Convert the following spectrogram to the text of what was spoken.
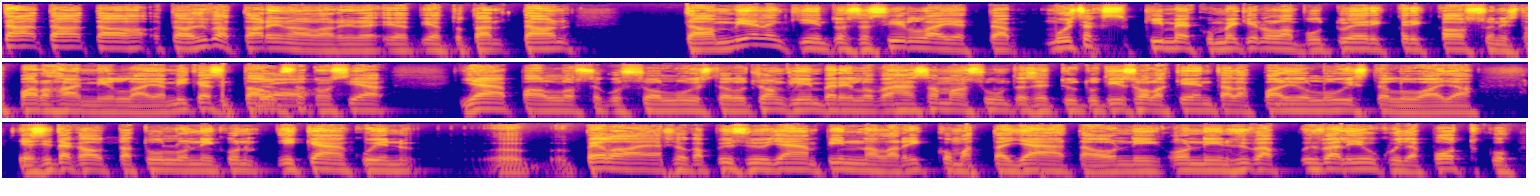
tämä on hyvä tarina, Lari, ja, ja tota, tämä on, Tämä on mielenkiintoista sillä lailla, että muistaaks Kime, kun mekin ollaan puhuttu Erik, Erik Carlsonista parhaimmillaan ja mikä sen taustat on siellä jääpallossa, kun se on luistellut. John Klimberillä on vähän samansuuntaiset jutut isolla kentällä, paljon luistelua ja, ja sitä kautta tullut niin kuin ikään kuin pelaajaksi, joka pysyy jään pinnalla rikkomatta jäätä, on niin, on niin hyvä, hyvä liuku ja potku.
